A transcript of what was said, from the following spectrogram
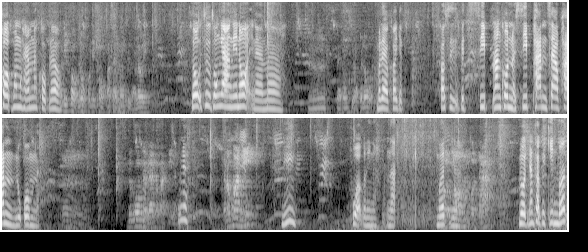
ครบห้องห้ามนะครบแล้วคนที่โขบลูกคนที่โขบเอาใส่ทงเสือเลยโลซื้อทงยางน้อยๆนั่นมาอืมใส่ทงเสือไปโลกมาแล้วเขาจะ เขาซื้อไปสิบลังคนน่ะสิบพันเศร้าพันลูกอมน่ะลูกอมแบบแรกต้องมากินเนี่ยขนมพันนี้นี่พวกอันนี้นะน่ะเบิดอยู่น้องบดจ้าโหลดยังเขาก็กินเบิด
